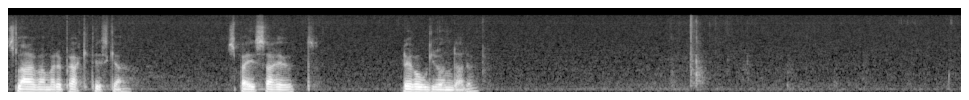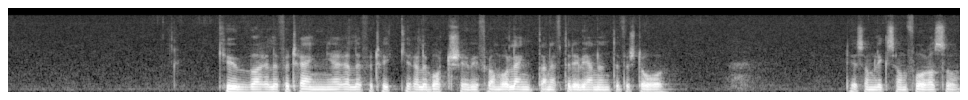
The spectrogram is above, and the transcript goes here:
Slarvar med det praktiska. Spejsar ut. Blir ogrundade. Kuvar eller förtränger eller förtrycker eller bortser vi från vår längtan efter det vi ännu inte förstår. Det som liksom får oss att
